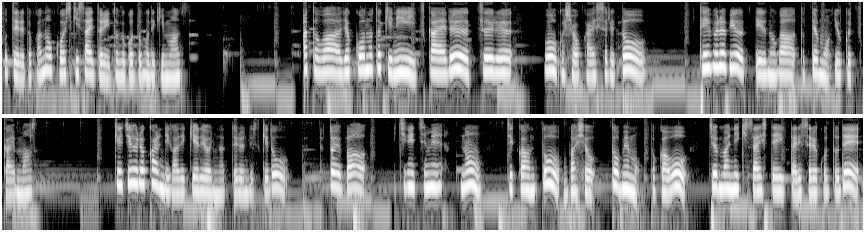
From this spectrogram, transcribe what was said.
ホテルとかの公式サイトに飛ぶこともできます。あとは旅行の時に使えるツールをご紹介すると、テーブルビューっていうのがとってもよく使えます。スケジュール管理ができるようになってるんですけど、例えば1日目の時間と場所とメモとかを順番に記載していったりすることで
